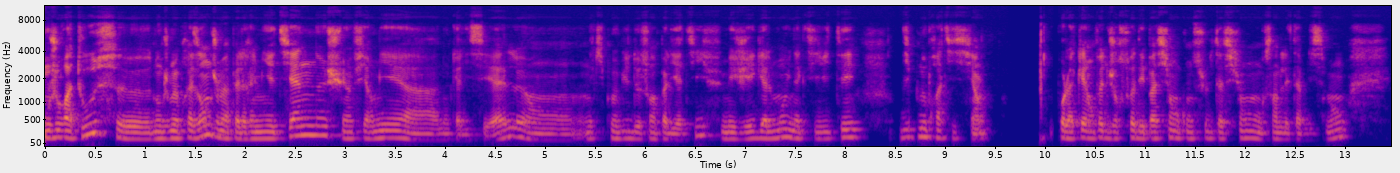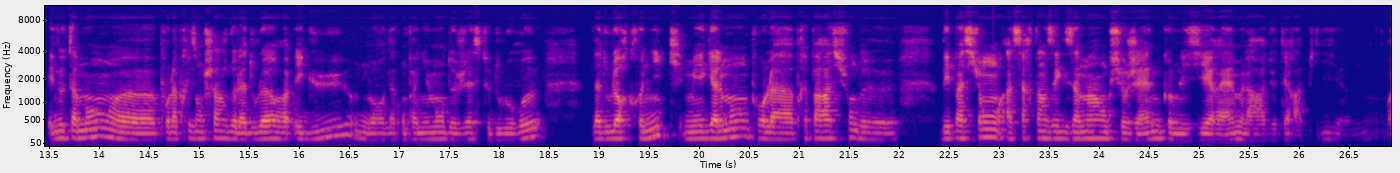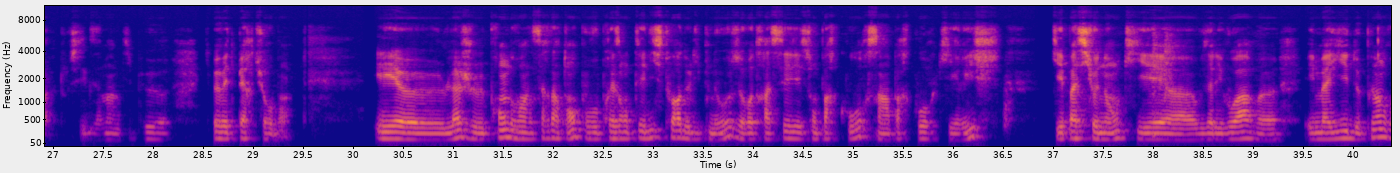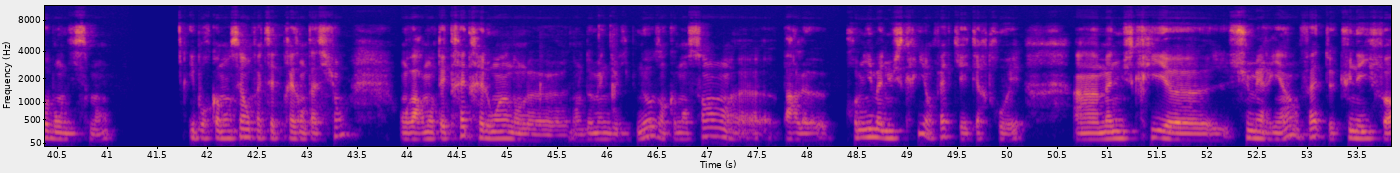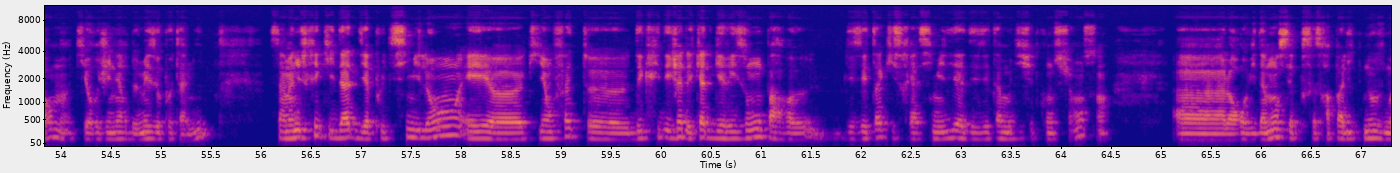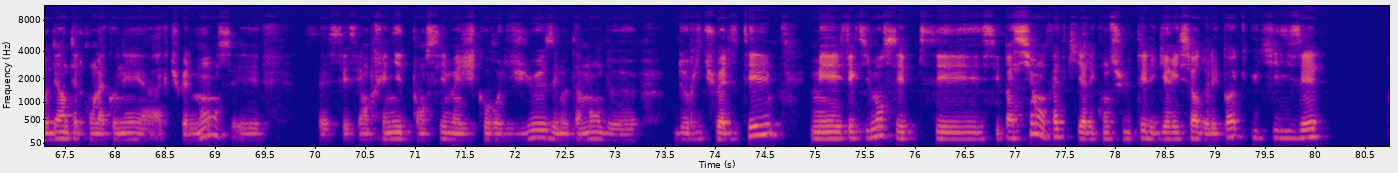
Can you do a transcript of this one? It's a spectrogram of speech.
Bonjour à tous, heu, donc je me présente, je m'appelle Rémi Etienne, je suis infirmier à donc à l'ICL en équipe mobile de soins palliatifs, mais j'ai également une activité d'hypnopraticien pour laquelle en fait je reçois des patients en consultation au sein de l'établissement et notamment, heu, pour la prise en charge de la douleur aiguë lors de l'accompagnement de gestes douloureux, la douleur chronique, mais également pour la préparation de des patients à certains examens anxiogènes comme les IRM, la radiothérapie, heu, voilà tous ces examens un petit peu, qui peuvent être perturbants. Et heu, là, je vais prendre un certain temps pour vous présenter l'histoire de l'hypnose, retracer son parcours. C'est un parcours qui est riche, qui est passionnant, qui est, heu, vous allez voir, heu, émaillé de plein de rebondissements. Et pour commencer, en fait, cette présentation, on va remonter très, très loin dans le dans le domaine de l'hypnose, en commençant, par le premier manuscrit, en fait, qui a été retrouvé. Un manuscrit, sumérien, en fait, cunéiforme, qui est originaire de Mésopotamie c'est un manuscrit qui date d'il y a plus de 6000 ans et heu, qui en fait, heu, décrit déjà des cas de guérison par, heu, des états qui seraient assimilés à des états modifiés de conscience. Alors évidemment, ce sera pas l'hypnose moderne telle qu'on la connaît, actuellement. C'est imprégné de pensées magico-religieuses et notamment de ritualité. Mais effectivement, ces patients, en fait, qui allaient consulter les guérisseurs de l'époque, utilisaient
